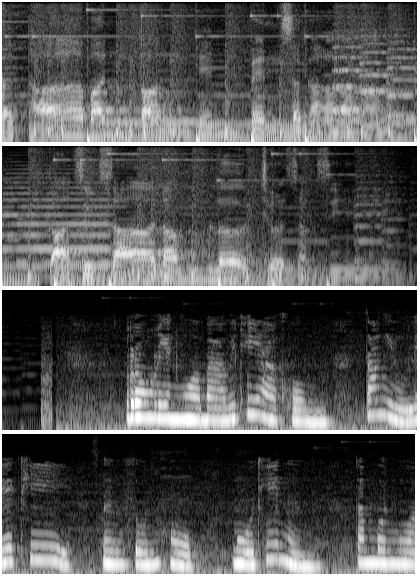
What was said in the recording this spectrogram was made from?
สถาบันตั้งเด่นเป็นสง่าการศึกษาล้ำเลิศเชิดศักดิ์ศรีโรงเรียนงัวบาวิทยาคม ตั้งอยู่เลขที่ 106 หมู่ที่ 1 ตำบลงัว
